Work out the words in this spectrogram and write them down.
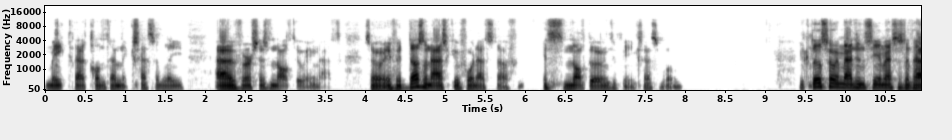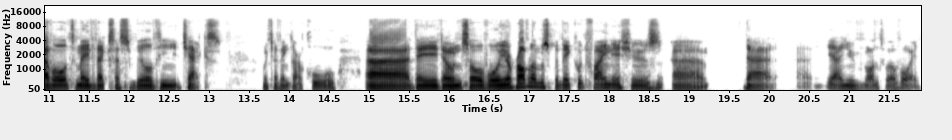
make that content accessibly uh, versus not doing that. So if it doesn't ask you for that stuff, it's not going to be accessible. You could also imagine CMSs that have automated accessibility checks, which I think are cool. Uh, they don't solve all your problems, but they could find issues uh, that, uh, yeah, you want to avoid.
